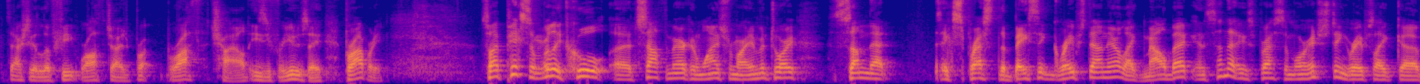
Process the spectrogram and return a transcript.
It's actually a Lafite Rothschild, Rothschild, easy for you to say, property. So I picked some really cool uh, South American wines from our inventory. Some that express the basic grapes down there, like Malbec, and some that express some more interesting grapes, like uh,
